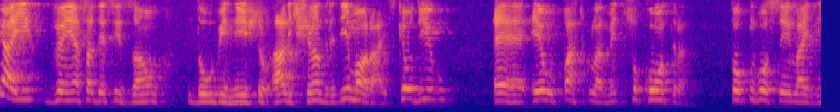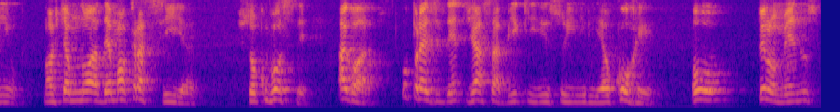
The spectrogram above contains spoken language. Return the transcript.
E aí vem essa decisão do ministro Alexandre de Moraes, que eu digo, é, eu particularmente sou contra. Estou com você, Lailinho. Nós estamos numa democracia. Estou com você. Agora, o presidente já sabia que isso iria ocorrer, ou pelo menos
